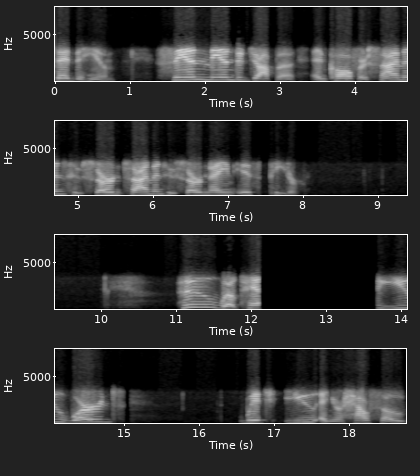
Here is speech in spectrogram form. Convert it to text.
said to him, Send men to Joppa and call for Simon, whose surname is Peter, who will tell you words which you and your household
